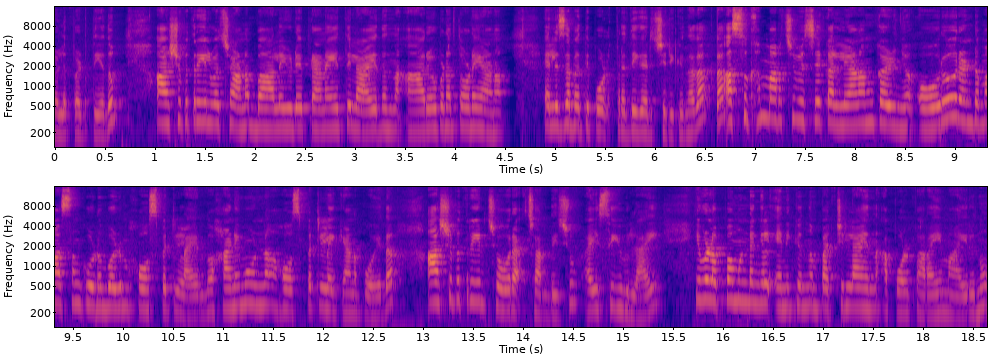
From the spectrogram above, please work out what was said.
വെളിപ്പെടുത്തിയതും. ആശുപത്രിയിൽ വെച്ചാണ് ബാലയുടെ പ്രണയത്തിലായതെന്ന ആരോപണത്തോടെയാണ് എലിസബത്ത് ഇപ്പോൾ പ്രതികരിച്ചിരിക്കുന്നത്. അസുഖം മറച്ചുവെച്ച് കല്യാണം കഴിഞ്ഞ് ഓരോ രണ്ട് മാസം കൂടുമ്പോഴും ഹോസ്പിറ്റലായിരുന്നു ഹണിമൂണിന് ഹോസ്പിറ്റലിലേക്കാണ് പോയത്. ആശുപത്രിയിൽ ചോര ഛർദ്ദിച്ചു. ഐ സിയുവിലായി ഇവളൊപ്പമുണ്ടെങ്കിൽ എനിക്കൊന്നും പറ്റില്ല എന്ന് അപ്പോൾ പറയുമായിരുന്നു.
